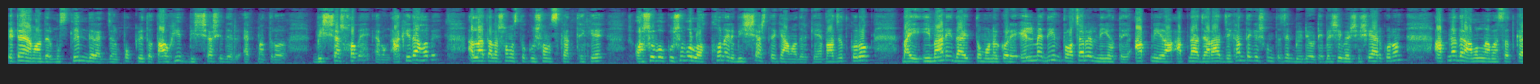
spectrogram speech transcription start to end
এটাই আমাদের মুসলিমদের একজন প্রকৃত তাওহিদ বিশ্বাসীদের একমাত্র বিশ্বাস হবে এবং আকিদা হবে। আল্লাহ তালা সমস্ত কুসংস্কার থেকে, অশুভ কুশুভ লক্ষণের বিশ্বাস থেকে আমাদেরকে হেফাজত করুক। ভাই, ইমানই দায়িত্ব মনে করে এলমে দিন প্রচারের নিয়তে আপনি আপনারা যারা যেখান থেকে শুনতেছেন ভিডিওটি বেশি বেশি শেয়ার করুন। আপনাদের আমল নামা সৎকা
